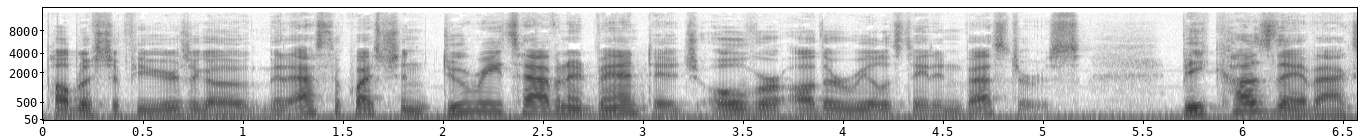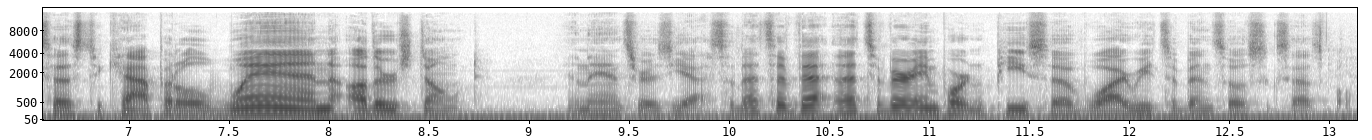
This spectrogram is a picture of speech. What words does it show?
published a few years ago that asked the question Do REITs have an advantage over other real estate investors because they have access to capital when others don't? And the answer is yes. So that's a that's a very important piece of why REITs have been so successful.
